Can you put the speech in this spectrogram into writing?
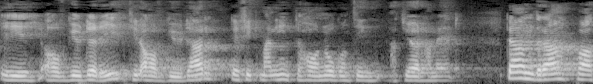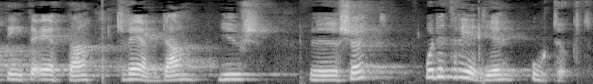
i avguderi till avgudar, det fick man inte ha någonting att göra med. Det andra var att inte äta kvävda djurs eh, kött. Och det tredje otukt,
